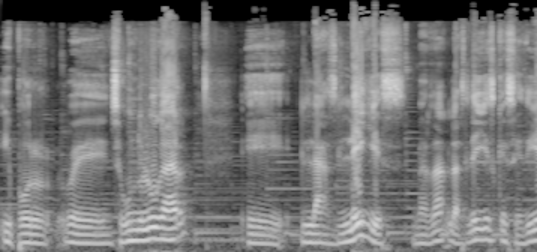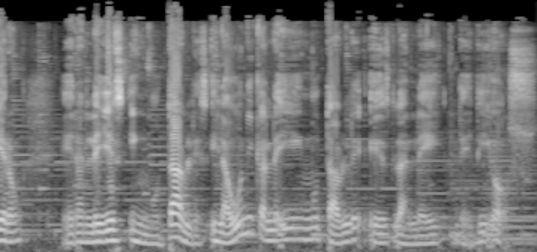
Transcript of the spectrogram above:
Y por eh, en segundo lugar, eh, las leyes, ¿verdad? Las leyes que se dieron eran leyes inmutables y la única ley inmutable es la ley de Dios.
